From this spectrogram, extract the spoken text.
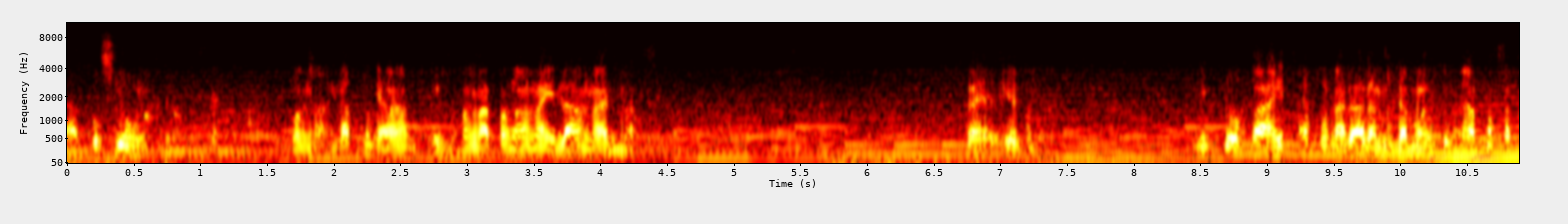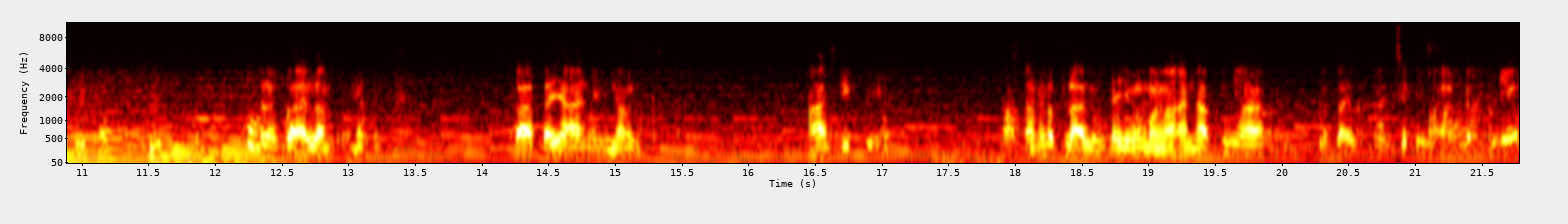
Tapos yung mga anak niya, yung mga pangangailangan. Kaya yun, medyo kahit ako nararamdaman ko, napakapito. Talaga alam ko na kakayanin ng adik ko. Tatanggap lalo na yung mga anak niya. Kailangan sa anak niya.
